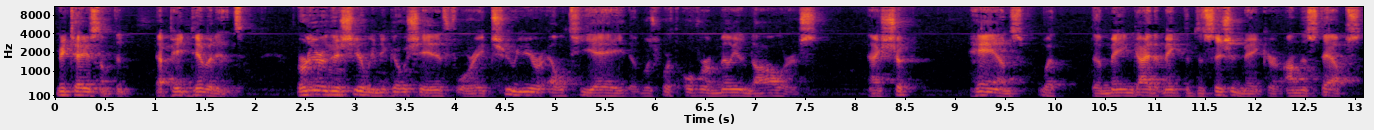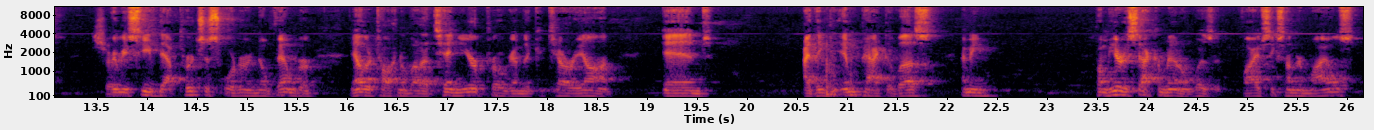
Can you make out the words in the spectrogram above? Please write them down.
me tell you something. That paid dividends. Earlier this year, we negotiated for a two year LTA that was worth over a million dollars. And I shook hands with the main guy that make the decision maker on the steps. Sure. We received that purchase order in November. Now they're talking about a 10 year program that could carry on. And I think the impact of us, I mean, from here to Sacramento, was it five, 600 miles?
